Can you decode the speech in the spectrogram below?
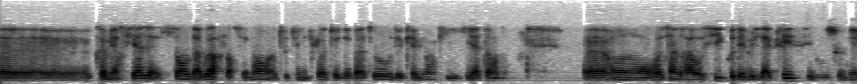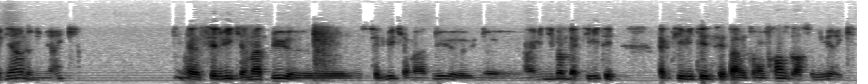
euh, commercial sans avoir forcément toute une flotte de bateaux ou de camions qui, attendent. Euh, on retiendra aussi qu'au début de la crise, si vous vous souvenez bien, le numérique, c'est lui qui a maintenu, c'est lui qui a maintenu un minimum d'activité. L'activité ne s'est pas arrêtée en France grâce au numérique,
